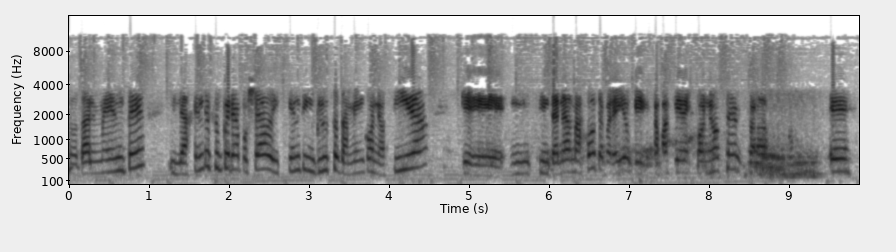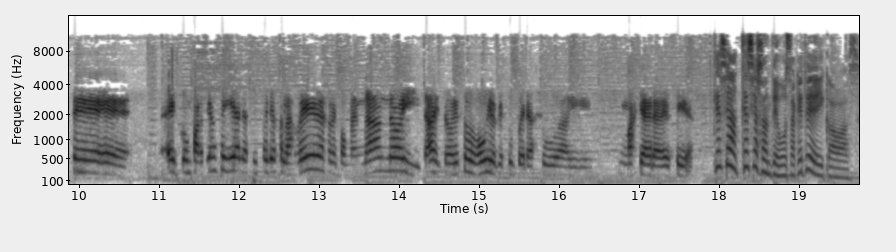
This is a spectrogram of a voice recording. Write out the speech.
totalmente y la gente súper apoyada y gente incluso también conocida que mm, sin tener mascota, para ello que capaz que desconocen, perdón, este, eh, compartió enseguida las historias a las redes, recomendando y tal, y todo eso obvio que súper ayuda y más que agradecida. ¿Qué hacías, ¿Qué hacías antes vos? ¿A qué te dedicabas?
